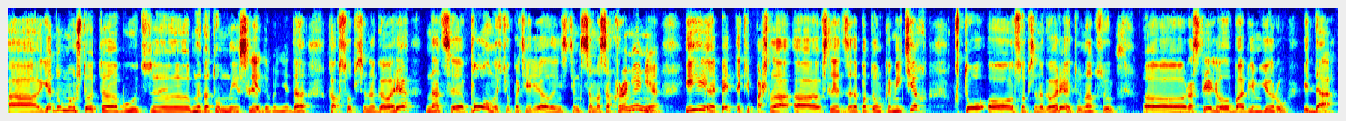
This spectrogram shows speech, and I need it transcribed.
я думаю, что это будет э, многотомное исследование, да, как, собственно говоря, нация полностью потеряла инстинкт самосохранения и, опять-таки, пошла э, вслед за потомками тех, кто, э, собственно говоря, эту нацию расстреливал в Бабьем Яру. И да,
